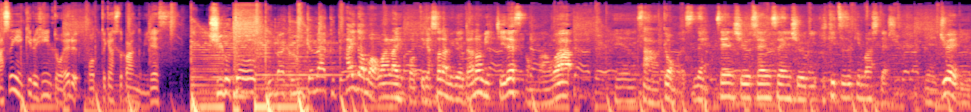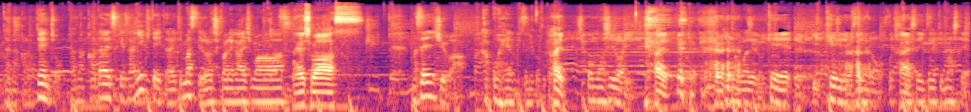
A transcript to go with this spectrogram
明日に生きるヒントを得るポッドキャスト番組です。仕事うまくいかなくてはい、どうも、ワンライフポッドキャストナビゲーターのミッチーです。こんばんは。えー、さあ、今日もですね、先週、先々週に引き続きまして、えージュエリー田中の店長、田中大輔さんに来ていただいてます。よろしくお願いします。お願いします。まあ、先週は過去編ということで、はい面白いはい。今までの経経歴というのをお聞かせいただきまして、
